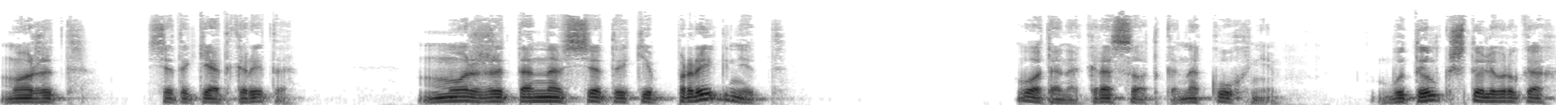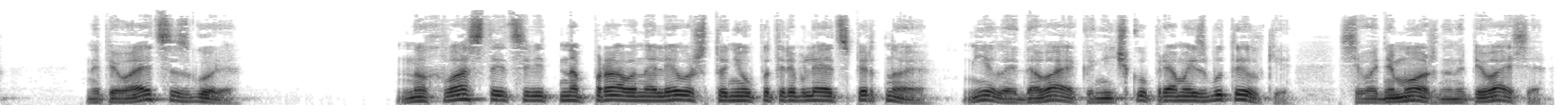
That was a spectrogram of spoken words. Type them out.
Может, все-таки открыто? Может, она все-таки прыгнет? Вот она, красотка, на кухне. Бутылка, что ли, в руках? Напивается с горя? Но хвастается ведь направо-налево, что не употребляет спиртное. Милая, давай коньячку прямо из бутылки. Сегодня можно, напивайся.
